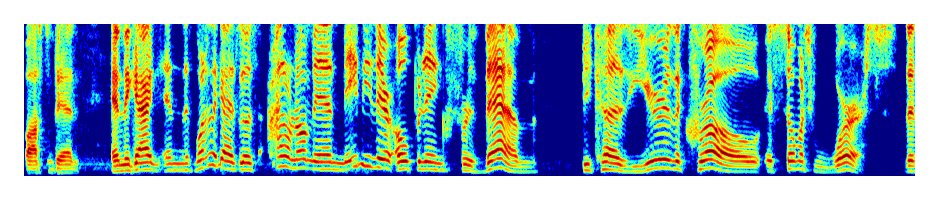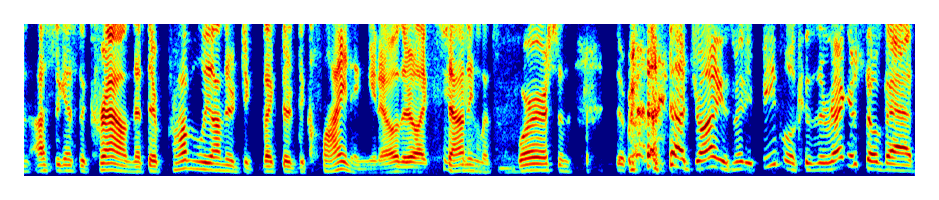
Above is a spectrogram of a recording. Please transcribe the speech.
Boston band. And the guy, and one of the guys goes, "I don't know, man. Maybe they're opening for them." Because year of the crow is so much worse than us against the crown that they're probably on their de- like they're declining. You know, they're like sounding Yeah. like worse, and they're not drawing as many people because the record's so bad.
